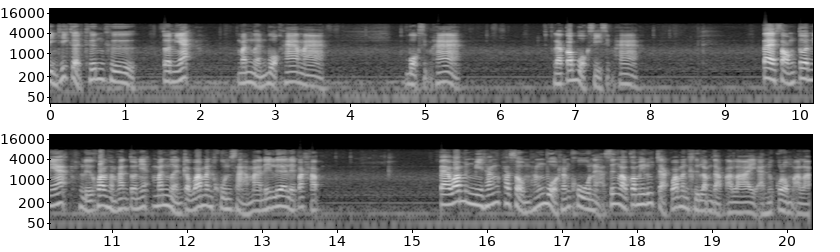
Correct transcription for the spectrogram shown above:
สิ่งที่เกิดขึ้นคือ ตัวเนี้ยมันเหมือนบวก 5 มา บวก 15 แล้วก็บวก 45 แต่2ตัวเนี้ย หรือความสัมพันธ์ตัวเนี้ยมันเหมือนกับว่ามันคูณ3มมาเรื่อยๆเลยปะครับ แปลว่ามันมีทั้งผสมทั้งบวกทั้งคูณน่ะ ซึ่งเราก็ไม่รู้จักว่ามันคือลำดับอะไร อนุกรมอะไร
